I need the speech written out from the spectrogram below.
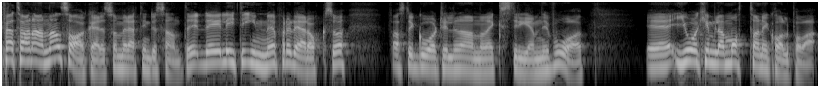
får jag ta en annan sak här som är rätt intressant? Det, det är lite inne på det där också, fast det går till en annan extrem nivå. Eh, Joakim Lamotte har ni koll på va?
